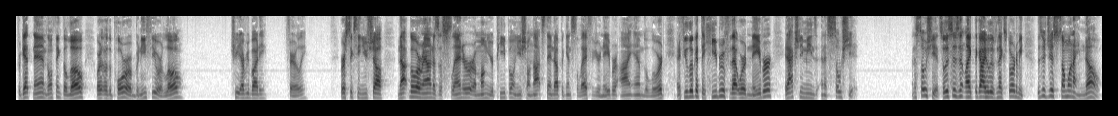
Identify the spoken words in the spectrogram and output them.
forget them. Don't think the low or, or the poor are beneath you or low. Treat everybody fairly. Verse 16, you shall not go around as a slanderer among your people, and you shall not stand up against the life of your neighbor. I am the Lord. And if you look at the Hebrew for that word neighbor, it actually means an associate. An associate. So this isn't like the guy who lives next door to me. This is just someone I know.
